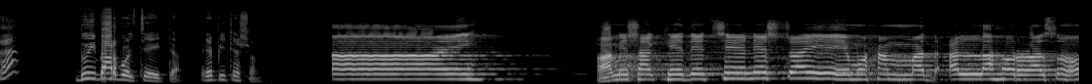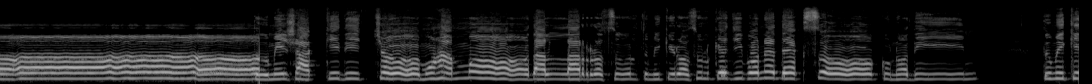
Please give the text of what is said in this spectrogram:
হ্যাঁ? দুইবার বলছে এটা রেপিটেশন আমি সাক্ষী দিচ্ছি নিশ্চয় মুহাম্মদ আল্লাহর রাসূল। তুমি সাক্ষী দিচ্ছ? মুহাম্মদ, আল্লাহর রসুল, তুমি কি রসুলকে জীবনে দেখছ কোনোদিন? তুমি কি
